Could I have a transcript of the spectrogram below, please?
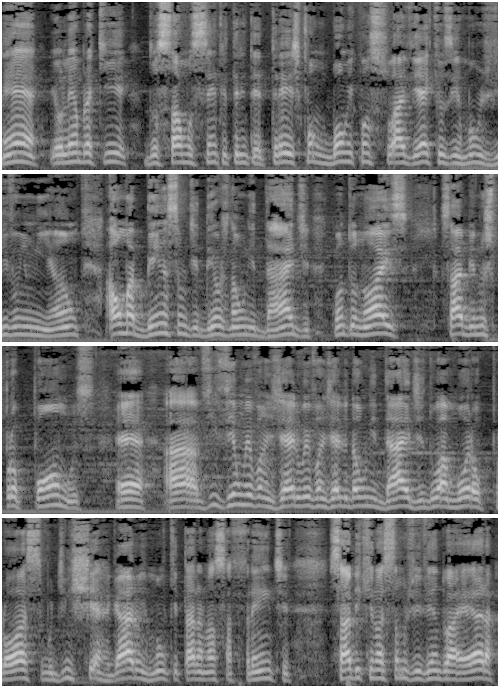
Né? Eu lembro aqui do Salmo 133, quão bom e quão suave é que os irmãos vivam em união. Há uma bênção de Deus na unidade. Quando nós, sabe, nos propomos é, a viver um evangelho, o evangelho da unidade, do amor ao próximo, de enxergar o irmão que está na nossa frente. Sabe que nós estamos vivendo a era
